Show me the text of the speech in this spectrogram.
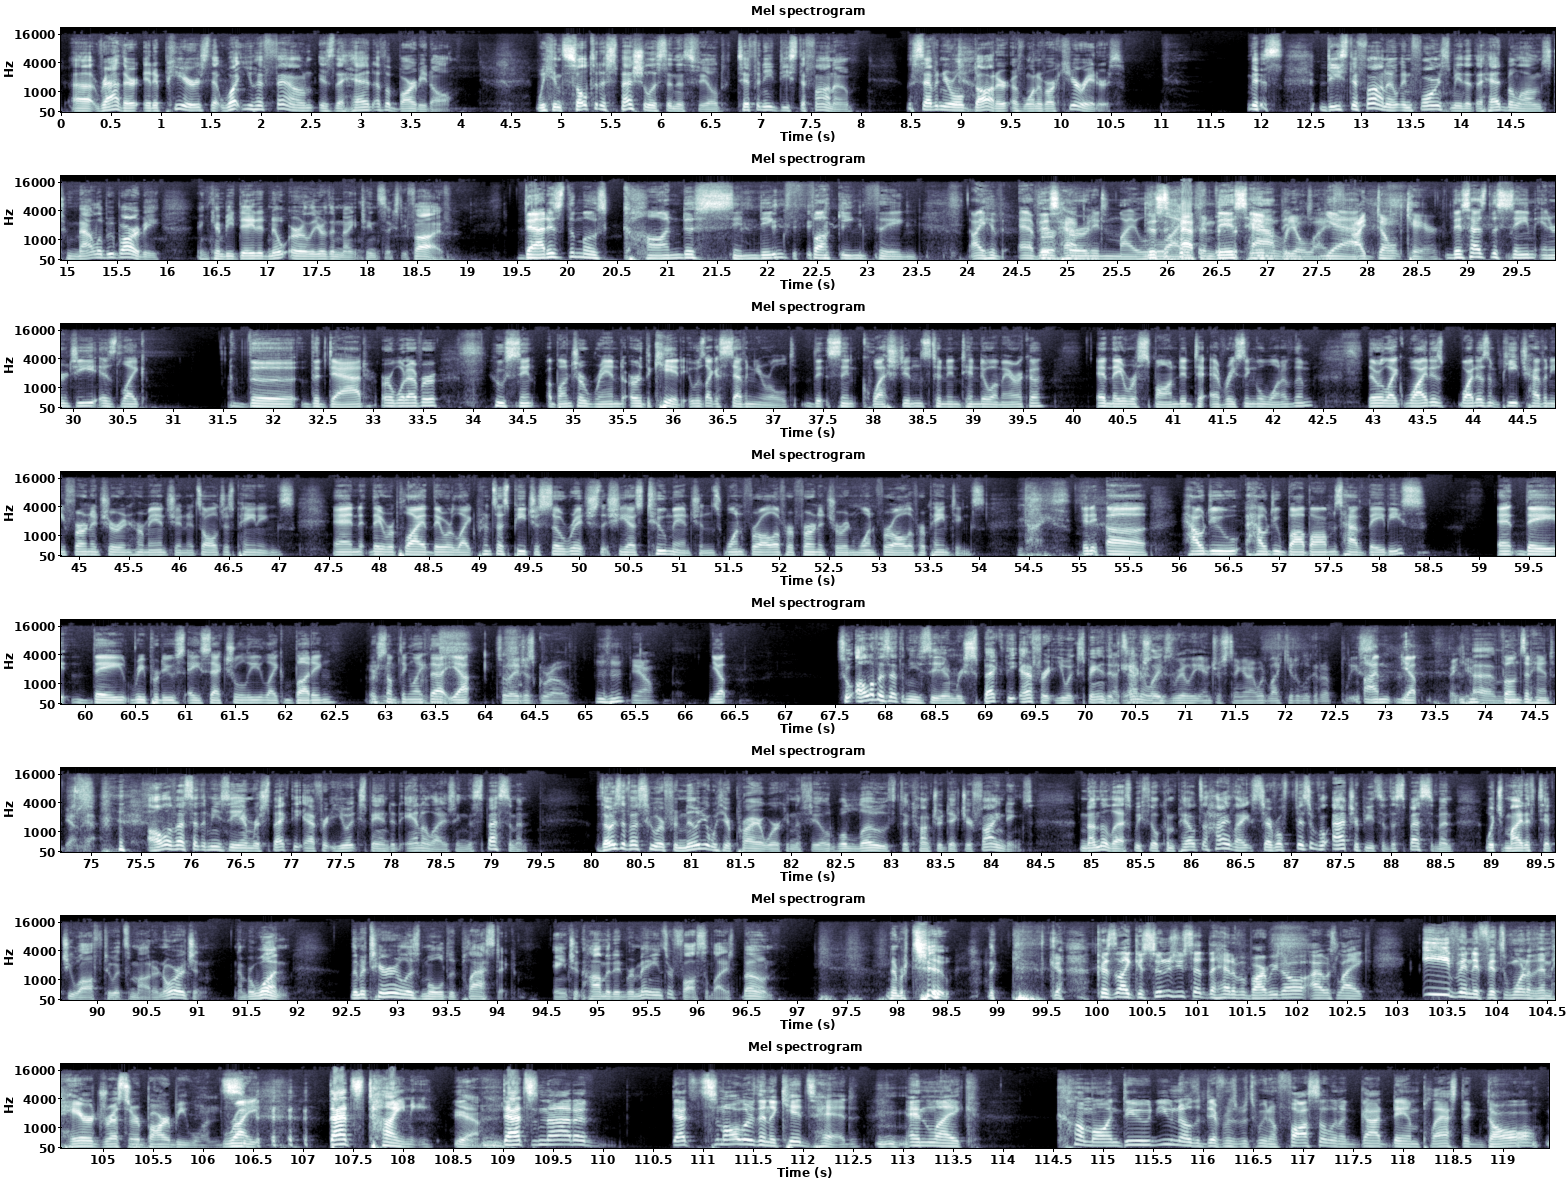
Uh, rather, it appears that what you have found is the head of a Barbie doll. We consulted a specialist in this field, Tiffany DiStefano, the seven year old daughter of one of our curators. Miss DiStefano informs me that the head belongs to Malibu Barbie and can be dated no earlier than 1965. That is the most condescending fucking thing I have ever This heard happened. in my This life. happened This in happened. In real life. Yeah. I don't care. this has the same energy as like the the dad or whatever who sent a bunch of random or the kid it was like a seven year old that sent questions to nintendo america and they responded to every single one of them they were like why does why doesn't peach have any furniture in her mansion it's all just paintings and they replied they were like princess peach is so rich that she has two mansions one for all of her furniture and one for all of her paintings Nice. it uh how do how do bob-ombs have babies and they they reproduce asexually like budding or something like that yeah So they just grow. mm-hmm. Yeah. yep So, all of us at the museum respect the effort you expanded That's actually analyze. really interesting, and I would like you to look it up, please. i'm yep Thank you. Um, phones in hand yeah, yeah. All of us at the museum respect the effort you expanded analyzing the specimen. Those of us who are familiar with your prior work in the field will loathe to contradict your findings. Nonetheless, we feel compelled to highlight several physical attributes of the specimen which might have tipped you off to its modern origin. Number one, the material is molded plastic. Ancient hominid remains are fossilized bone. Number two, Because like as soon as you said the head of a Barbie doll, I was like, even if it's one of them hairdresser Barbie ones, right That's tiny. yeah, That's not a. That's smaller than a kid's head, Mm. and like, Come on, dude. You know the difference between a fossil and a goddamn plastic doll.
